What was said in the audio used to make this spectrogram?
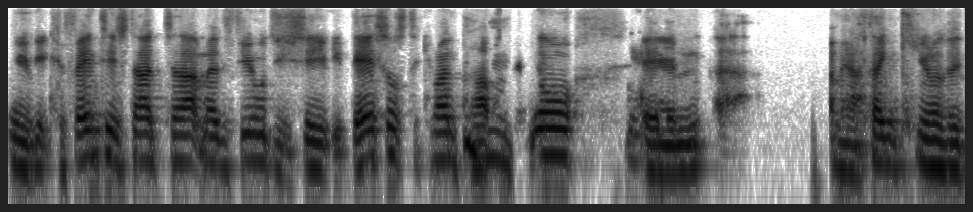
You've got Cifuentes to add to that midfield. As you say, you've got Dessers to come in, perhaps mm-hmm. Yeah. Um, I mean, I think you know the,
